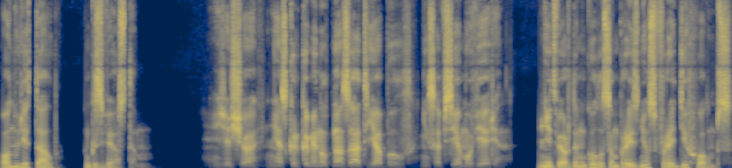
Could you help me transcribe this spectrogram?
Он улетал к звездам. Еще несколько минут назад я был не совсем уверен. Нетвердым голосом произнес Фредди Холмс.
